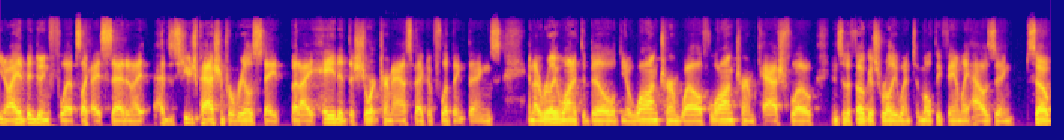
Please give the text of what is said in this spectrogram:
you know, I had been doing flips, like I said, and I had this huge passion for real estate, but I hated the short term aspect of flipping things. And I really wanted to build, you know, long term wealth, long term cash flow. And so the focus really went to multifamily housing. So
